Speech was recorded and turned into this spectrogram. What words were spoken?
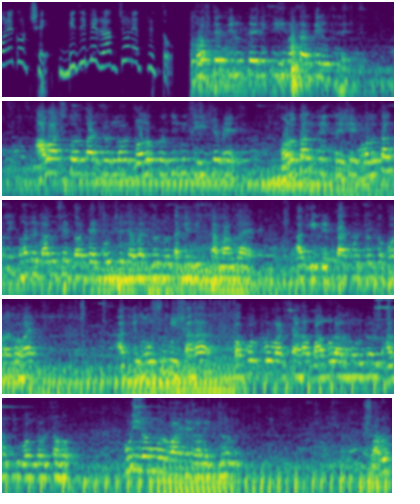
মনে করছে বিজেপির রাজ্য নেতৃত্ব। আওয়াজ তোলবার জন্য জনপ্রতিনিধি হিসেবে গণতান্ত্রিক দেশে গণতান্ত্রিক ভাবে মানুষের দরজায় পৌঁছে যাওয়ার জন্য তাকে মিথ্যা মামলায় আজকে গ্রেপ্তার পর্যন্ত করানো হয়। আজকে মৌসুমী সাহা, কপল কুমার সাহা বাবুরাম মণ্ডল, ভারতী মণ্ডল সহ কুড়ি নম্বর ওয়ার্ডের অনেকজন স্বরূপ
